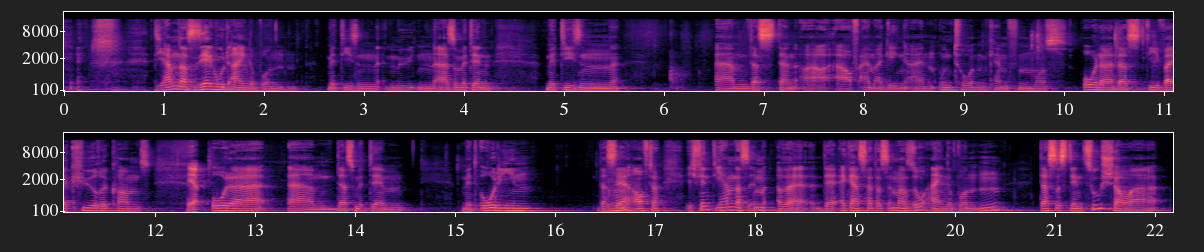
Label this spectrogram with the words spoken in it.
die haben das sehr gut eingebunden mit diesen Mythen, also mit den, mit diesen, ähm, dass dann äh, auf einmal gegen einen Untoten kämpfen muss oder dass die Walküre kommt Ja. oder ähm, das mit dem, mit Odin, dass Mhm. er auftaucht. Ich finde, die haben das immer, also der Eggers hat das immer so eingebunden, dass es den Zuschauer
